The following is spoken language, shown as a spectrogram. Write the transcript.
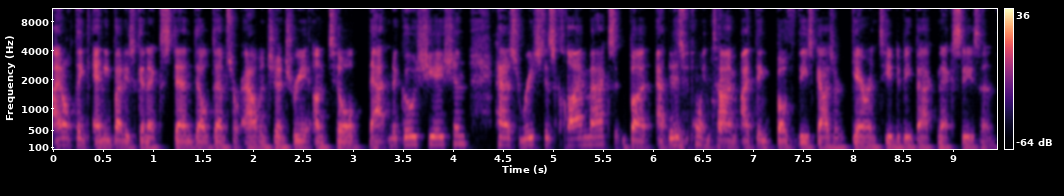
I don't think anybody's going to extend Dell Demps or Alvin Gentry until that negotiation has reached its climax. But at this point in time, I think both of these guys are guaranteed to be back next season.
